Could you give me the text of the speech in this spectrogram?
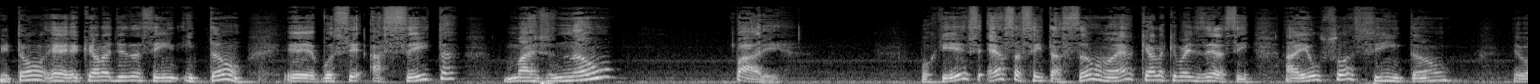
Então, é, é que ela diz assim: então, é, você aceita, mas não pare. Porque esse, essa aceitação não é aquela que vai dizer assim: ah, eu sou assim, então eu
